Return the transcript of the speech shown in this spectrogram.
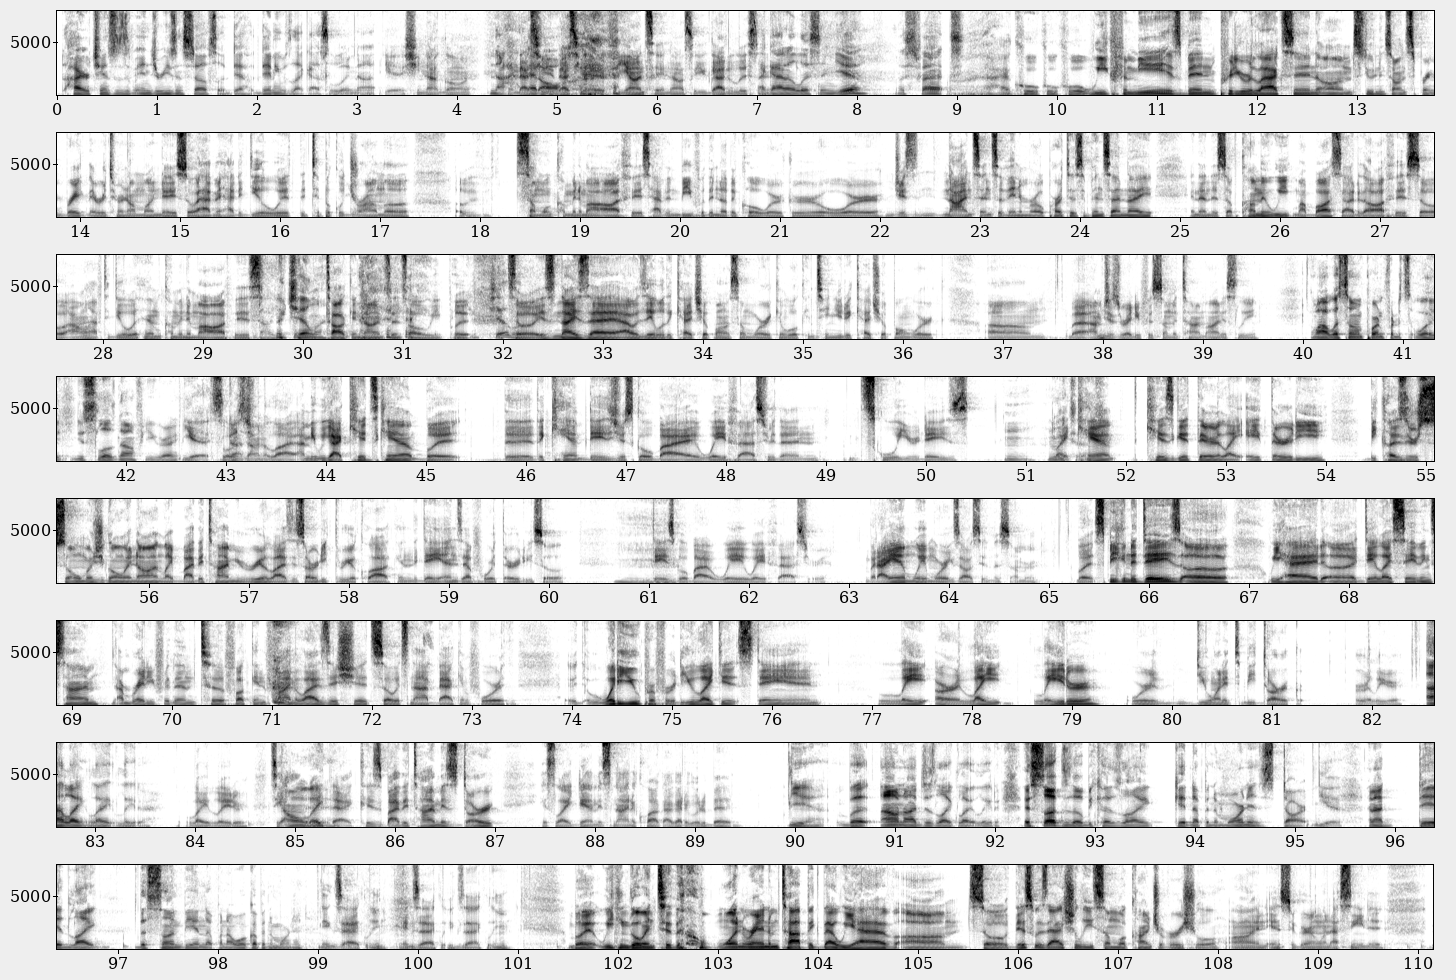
higher chances of injuries and stuff. So def- Danny was like, absolutely not. Yeah, she not going. Nah, and that's at your all. that's your fiance now, so you got to listen. I gotta listen. Yeah, that's facts. All right, cool, cool, cool. Week for me has been pretty relaxing. Um, students on spring break, they return on Monday, so I haven't had to deal with the typical drama of someone coming to my office having beef with another coworker or just nonsense of intramural participants at night. And then this upcoming week, my boss out of the office, so I don't have to deal with him coming in my office. Oh, you chilling. talking nonsense all week. But so it's nice that I was able to catch up on some work and we'll continue to catch up on work. Um, but I'm just ready for summertime, honestly. Wow, what's so important for the? Well, it slows down for you, right? Yeah, it slows Gotcha. down a lot. I mean, we got kids camp, but the the camp days just go by way faster than school year days. like Hmm, sense. camp, kids get there like eight thirty because there's so much going on. Like by the time you realize it's already three o'clock and the day ends at four thirty, so Hmm. days go by way way faster. But I am way more exhausted in the summer. But speaking of days, uh, we had uh, daylight savings time. I'm ready for them to fucking finalize this shit so it's not back and forth. What do you prefer? Do you like it staying late or light later, or do you want it to be dark earlier? I like light later. light later. See, I don't like that because by the time it's dark, it's like, damn, it's nine o'clock. I got to go to bed. Yeah, but I don't know. I just like light later. It sucks though because like getting up in the morning is dark. Yeah, and I did like the sun being up when I woke up in the morning. exactly, exactly, exactly. But we can go into the one random topic that we have. Um, so this was actually somewhat controversial on Instagram when I seen it.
